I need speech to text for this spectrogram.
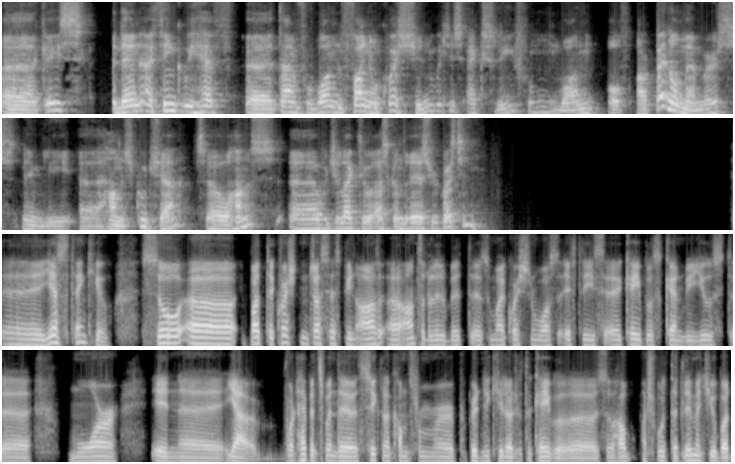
uh, Kees. Then I think we have uh, time for one final question, which is actually from one of our panel members, namely uh, Hannes Kutscha. So Hannes, uh, would you like to ask Andreas your question? Uh, yes, thank you. So, uh, but the question just has been uh, answered a little bit. Uh, so my question was if these uh, cables can be used uh, more in, yeah, what happens when the signal comes from perpendicular to the cable? So how much would that limit you? But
